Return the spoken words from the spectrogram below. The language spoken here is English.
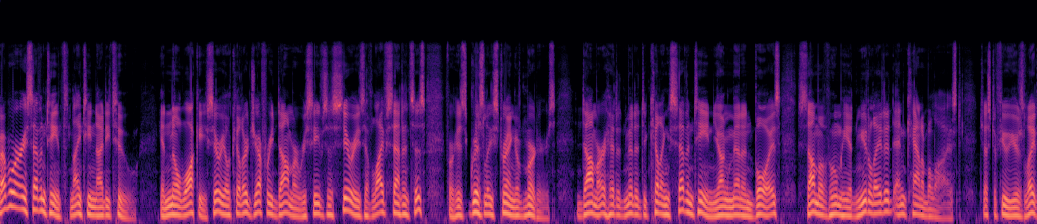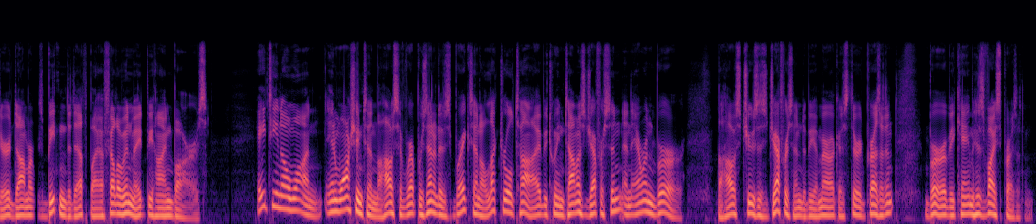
February 17, 1992. In Milwaukee, serial killer Jeffrey Dahmer receives a series of life sentences for his grisly string of murders. Dahmer had admitted to killing 17 young men and boys, some of whom he had mutilated and cannibalized. Just a few years later, Dahmer was beaten to death by a fellow inmate behind bars. 1801. In Washington, the House of Representatives breaks an electoral tie between Thomas Jefferson and Aaron Burr. The House chooses Jefferson to be America's third president. Burr became his vice president.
